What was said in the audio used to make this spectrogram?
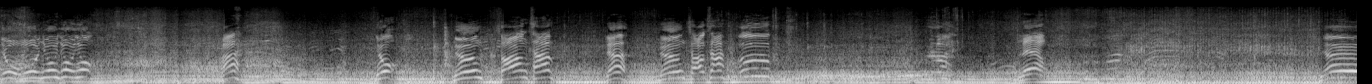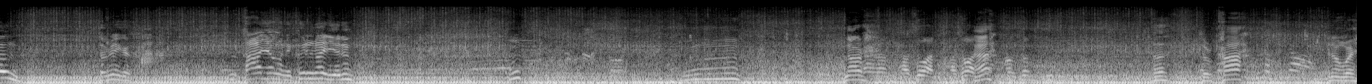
โยโยโยโยโยมาโยหนึ่งสองสาม เด้อหนึ่งสองสามอึ๊บเอ้ยแล้วหนึ่งจำนี่กันขายังอันนี้ขึ้นได้เดียวหนึงหึอืมนอนเอาส่วนเอาส่วนฮะเอาส่วนเออจุดขาพี่น้องเว้ย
